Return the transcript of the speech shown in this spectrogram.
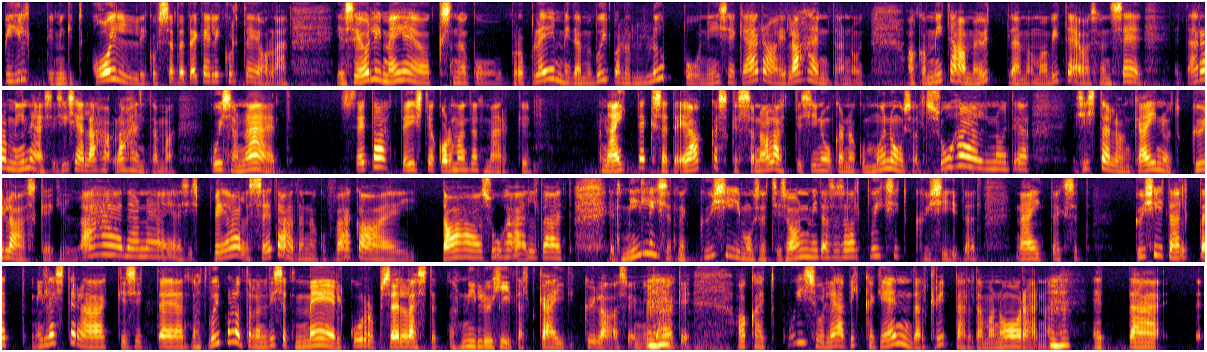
pilti, mingit kolli, kus seda tegelikult ei ole. ja see oli meie jaoks nagu probleem, mida me võib-olla lõpuni isegi ära ei lahendanud, aga mida me ütleme oma videos, on see, et ära mine siis ise lahendama, kui sa näed seda, teist ja kolmandat märki näiteks, et eakas, kes on alati sinuga nagu mõnusalt suhelnud ja ja siis tal on käinud külas keegi lähedane ja siis peale seda ta nagu väga ei taha suhelda, et, et millised need küsimused siis on, mida sa sealt võiksid küsida, et näiteks, et küsi talt, et millest te rääkisite ja et noh, et võib-olla tal on lihtsalt meel kurb sellest, et noh, nii lühidalt käidi külas või midagi mm, -hmm. aga et kui sul jääb ikkagi endal kripeldama noorena mm, -hmm. et äh,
